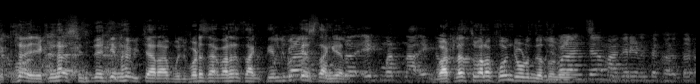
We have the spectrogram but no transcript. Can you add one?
एकनाथ एकनाथ शिंदेजींना विचारा भुजबळ साहेबांना सांगतील मी तेच सांगेल. ना एक वाटलंच तुम्हाला फोन जोडून देतो मी? माघारीनंतर खरं तर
